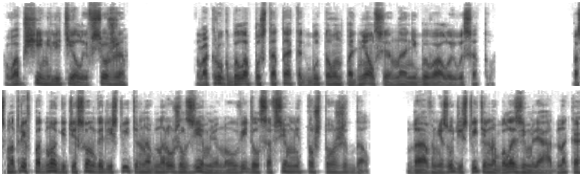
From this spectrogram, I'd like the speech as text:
вообще не летел, и все же Вокруг была пустота, как будто он поднялся на небывалую высоту. Посмотрев под ноги, Тисонга действительно обнаружил землю, но увидел совсем не то, что ожидал. Да, внизу действительно была земля, однако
